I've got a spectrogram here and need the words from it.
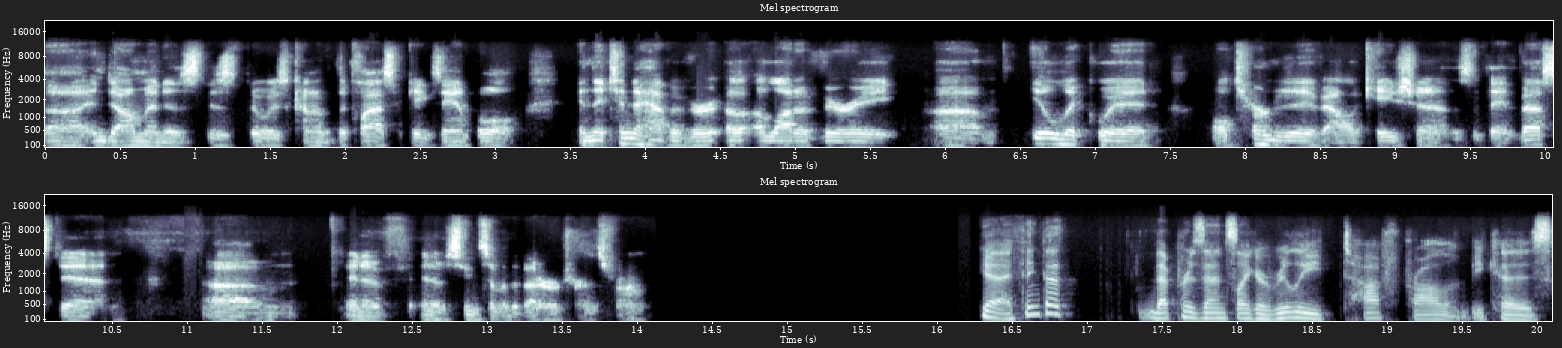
uh, endowment is is always kind of the classic example, and they tend to have a very a, a lot of very um, illiquid alternative allocations that they invest in, um, and have and have seen some of the better returns from. Yeah, I think that that presents like a really tough problem because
